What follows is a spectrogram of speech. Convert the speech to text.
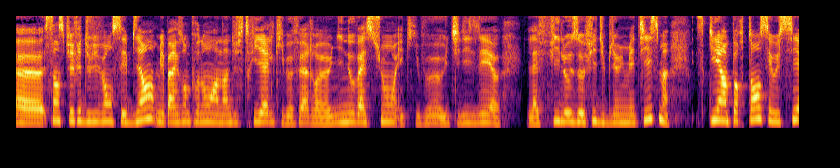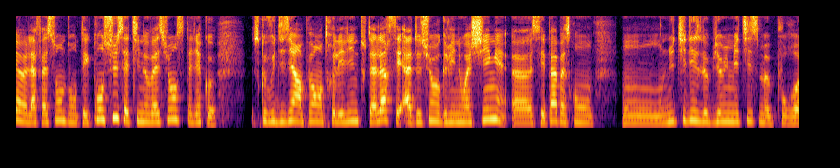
euh, s'inspirer du vivant, c'est bien. Mais par exemple, prenons un industriel qui veut faire euh, une innovation et qui veut utiliser la philosophie du biomimétisme. Ce qui est important, c'est aussi la façon dont est conçue cette innovation. C'est-à-dire que ce que vous disiez un peu entre les lignes tout à l'heure, c'est attention au greenwashing. c'est pas parce qu'on on utilise le biomimétisme pour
